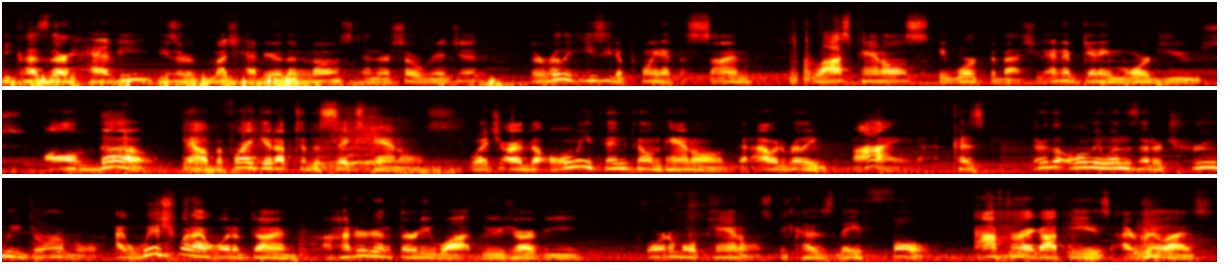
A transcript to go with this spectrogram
Because they're heavy, these are much heavier than most and they're so rigid, they're really easy to point at the sun. Glass panels, they work the best. You end up getting more juice. Although, now before I get up to the CIGS panels, which are the only thin film panel that I would really buy, because they're the only ones that are truly durable. I wish what I would have done 130 watt Bouge portable panels because they fold. After I got these, I realized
